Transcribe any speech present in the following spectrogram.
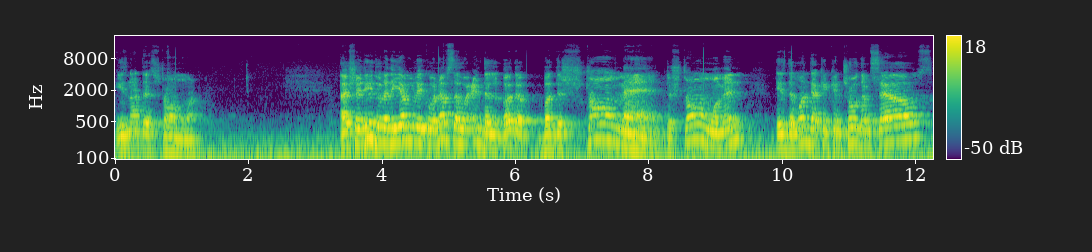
He's not the strong one. الشديد الذي يملك نفسه عند الغضب but the strong man the strong woman is the one that can control themselves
